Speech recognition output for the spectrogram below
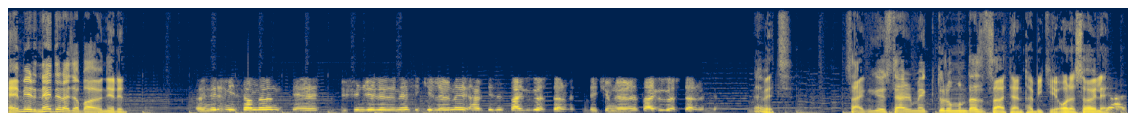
Emir nedir acaba önerin? Önerim insanların e, düşüncelerine, fikirlerine herkesin saygı göstermesi. Seçimlerine saygı göstermesi. Evet. Saygı göstermek durumunda zaten tabii ki. Orası öyle. Yani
